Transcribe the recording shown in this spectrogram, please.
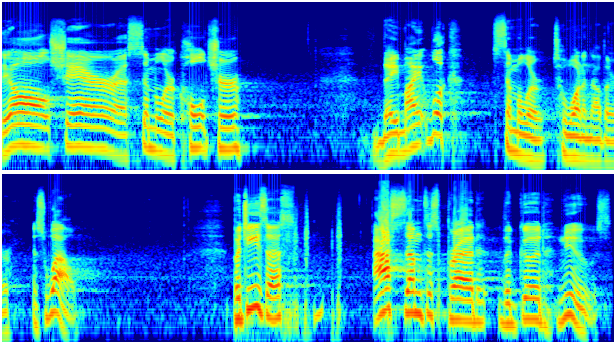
They all share a similar culture. They might look similar to one another as well. But Jesus asks them to spread the good news,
